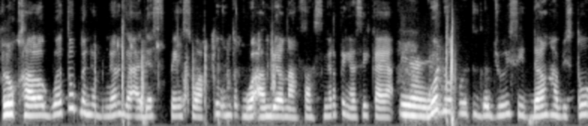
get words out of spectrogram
lu kalau gue tuh bener-bener gak ada space waktu untuk gue ambil nafas, ngerti gak sih? Kayak yeah, yeah. gue 23 Juli sidang, habis tuh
